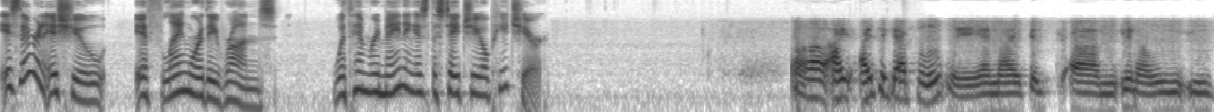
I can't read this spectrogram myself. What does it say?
is there an issue if Langworthy runs with him remaining as the state GOP chair? Uh, I, I think absolutely, and I think um, you know you, have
